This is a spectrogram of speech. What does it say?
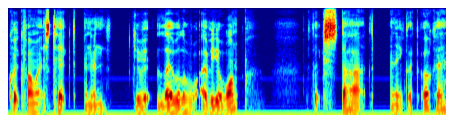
quick format is ticked and then give it label of whatever you want. Click start and then you click OK.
